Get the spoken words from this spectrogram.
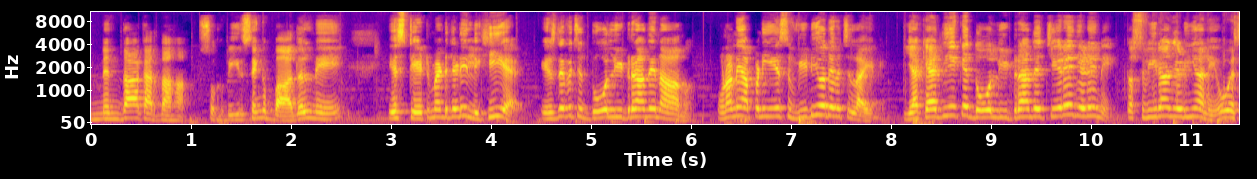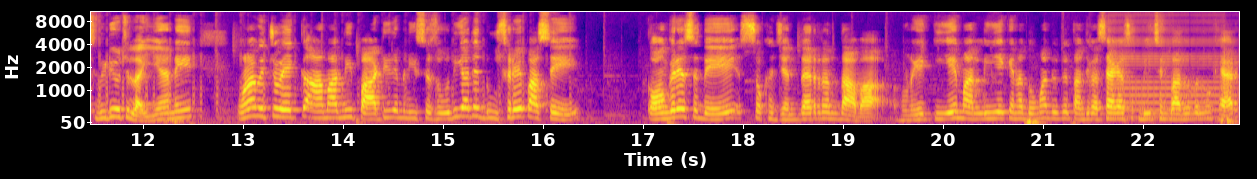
ਨਿੰਦਾ ਕਰਦਾ ਹਾਂ। ਸੁਖਬੀਰ ਸਿੰਘ ਬਾਦਲ ਨੇ ਇਹ ਸਟੇਟਮੈਂਟ ਜਿਹੜੀ ਲਿਖੀ ਹੈ, ਇਸ ਦੇ ਵਿੱਚ ਦੋ ਲੀਡਰਾਂ ਦੇ ਨਾਮ ਉਹਨਾਂ ਨੇ ਆਪਣੀ ਇਸ ਵੀਡੀਓ ਦੇ ਵਿੱਚ ਲਾਏ ਨੇ। ਜਾਂ ਕਹਿ ਦਈਏ ਕਿ ਦੋ ਲੀਡਰਾਂ ਦੇ ਚਿਹਰੇ ਜਿਹੜੇ ਨੇ, ਤਸਵੀਰਾਂ ਜਿਹੜੀਆਂ ਨੇ, ਉਹ ਇਸ ਵੀਡੀਓ 'ਚ ਲਾਈਆਂ ਨੇ। ਉਹਨਾਂ ਵਿੱਚੋਂ ਇੱਕ ਆਮ ਆਦਮੀ ਪਾਰਟੀ ਦੇ ਮਨੀਸ਼ ਸਿਸੋਦੀਆ ਤੇ ਦੂਸਰੇ ਪਾਸੇ ਕਾਂਗਰਸ ਦੇ ਸੁਖਜਿੰਦਰ ਰੰਧਾਵਾ। ਹੁਣ ਇਹ ਕੀ ਇਹ ਮੰਨ ਲਈਏ ਕਿ ਇਹਨਾਂ ਦੋਵਾਂ ਦੇ ਉੱਤੇ ਤੰਜ ਕੱਸਿਆ ਗਿਆ? ਸੁਖਬੀਰ ਸਿੰਘ ਬਾਦਲ ਵੱਲੋਂ, ਖੈਰ,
